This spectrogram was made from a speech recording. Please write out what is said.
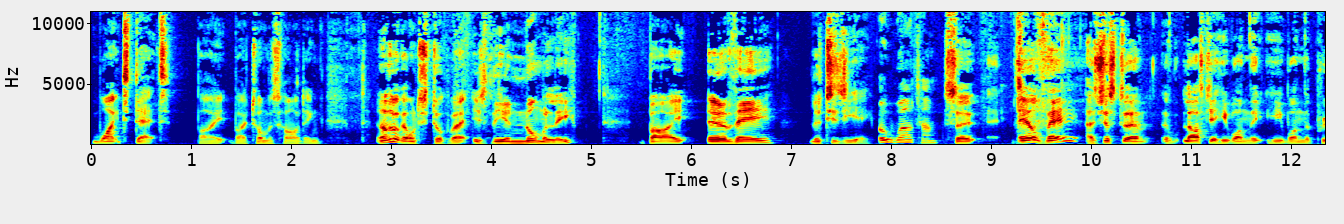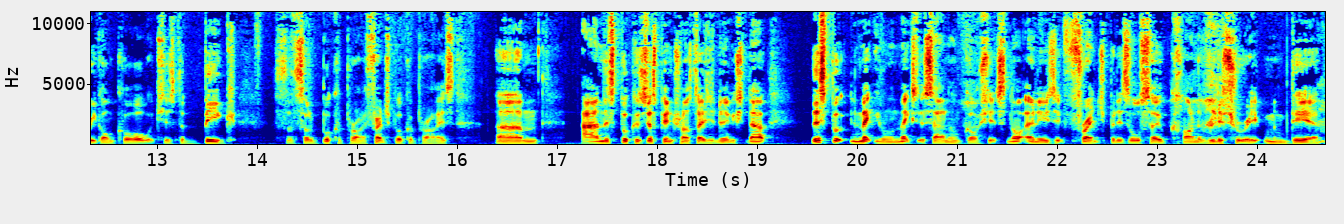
White Debt by by Thomas Harding. Another book I wanted to talk about is The Anomaly by Hervé Le Tellier. oh, well done. So Hervé has just um, last year he won the he won the Prix Goncourt, which is the big sort of, sort of Booker Prize, French Booker Prize, um, and this book has just been translated into English. Now, this book make, makes it sound oh gosh, it's not only is it French, but it's also kind of literary. Mm, dear,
